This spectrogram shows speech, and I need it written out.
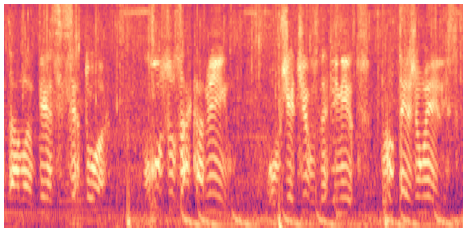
Tentar manter esse setor. Russos a caminho. Objetivos definidos. Protejam eles.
